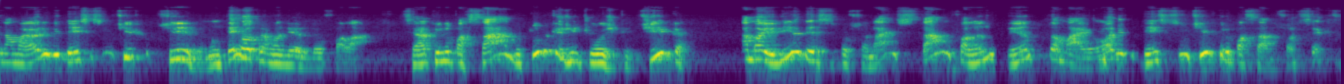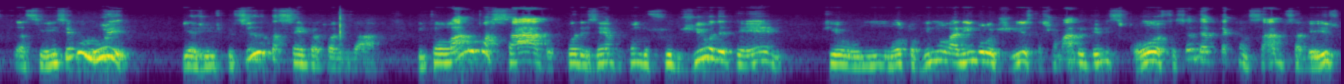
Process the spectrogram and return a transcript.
na maior evidência científica possível. Não tem outra maneira de eu falar. Certo? E no passado, tudo que a gente hoje critica, a maioria desses profissionais estavam falando dentro da maior evidência científica do passado. Só que a ciência evolui e a gente precisa estar sempre atualizado. Então, lá no passado, por exemplo, quando surgiu a DTM, que um otorrinolaringologista chamado James Costa, você deve estar cansado de saber isso,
